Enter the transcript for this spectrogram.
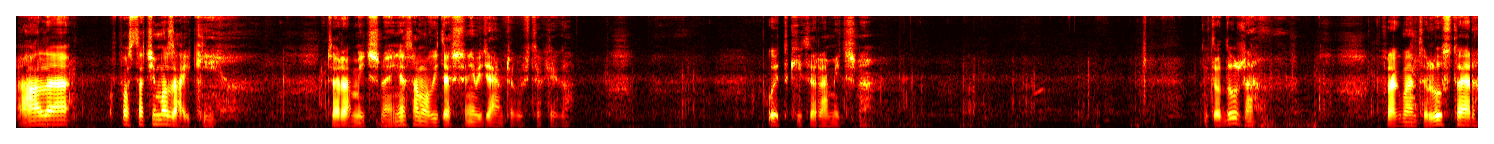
ale w postaci mozaiki ceramicznej. Niesamowite, jeszcze nie widziałem czegoś takiego. Płytki ceramiczne. I to duże. Fragmenty luster.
